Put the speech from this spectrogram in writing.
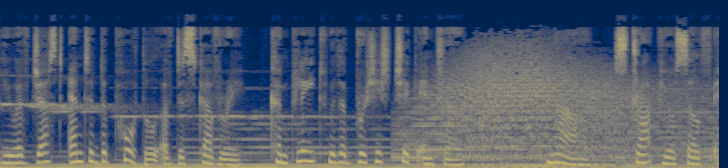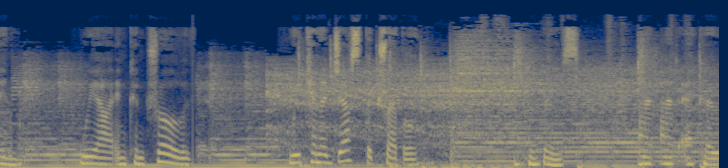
You have just entered the portal of discovery, complete with a British chick intro. Now, strap yourself in. We are in control of. We can adjust the treble, the bass, and add echo.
